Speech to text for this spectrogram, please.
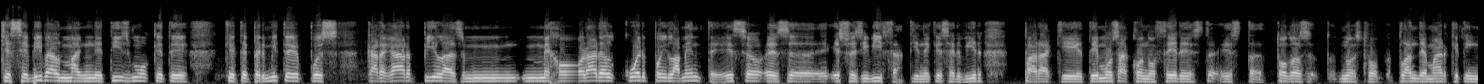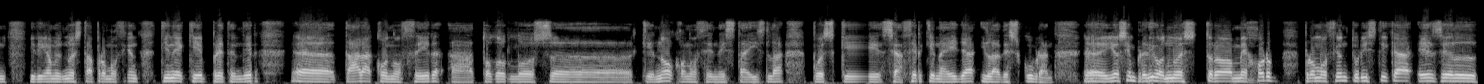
que se viva el magnetismo que te, que te permite pues cargar pilas, mejorar el cuerpo y la mente. Eso es, eh, eso es Ibiza, tiene que servir para que demos a conocer esta, esta, todo nuestro plan de marketing y digamos nuestra promoción tiene que pretender eh, dar a conocer a todos los eh, que no conocen esta isla, pues que se acerquen a ella y la descubran. Eh, yo siempre digo, nuestra mejor promoción turística es el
